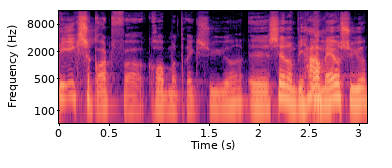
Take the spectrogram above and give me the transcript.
det er ikke så godt for kroppen at drikke syre. Øh, selvom vi har Nå. mavesyre,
